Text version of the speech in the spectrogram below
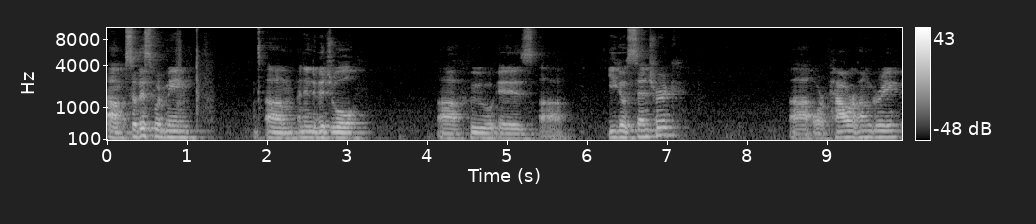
Um, so this would mean um, an individual uh, who is uh, egocentric uh, or power hungry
